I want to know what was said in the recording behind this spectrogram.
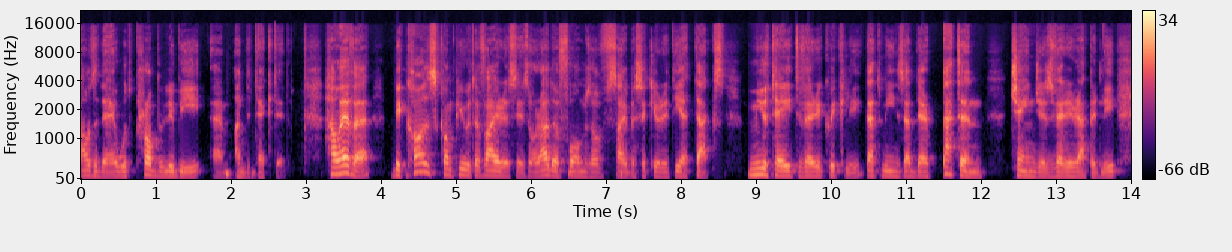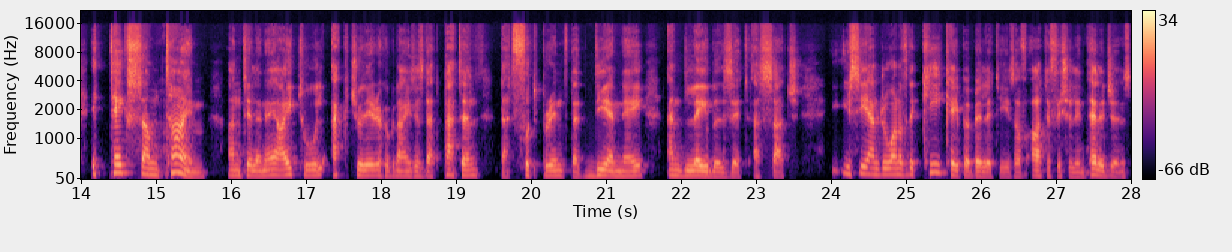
out there would probably be um, undetected. However, because computer viruses or other forms of cybersecurity attacks mutate very quickly, that means that their pattern changes very rapidly. It takes some time until an AI tool actually recognizes that pattern, that footprint, that DNA, and labels it as such. you see, Andrew, one of the key capabilities of artificial intelligence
